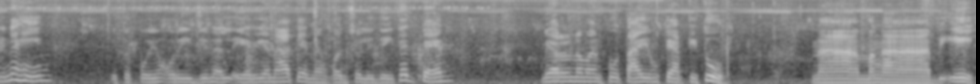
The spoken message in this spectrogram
inahin, ito po yung original area natin ng consolidated pen. Meron naman po tayong 32 na mga biik.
